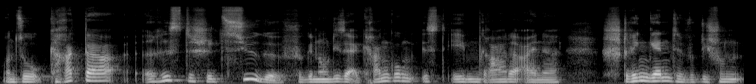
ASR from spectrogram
Und so charakteristische Züge für genau diese Erkrankung ist eben gerade eine stringente, wirklich schon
